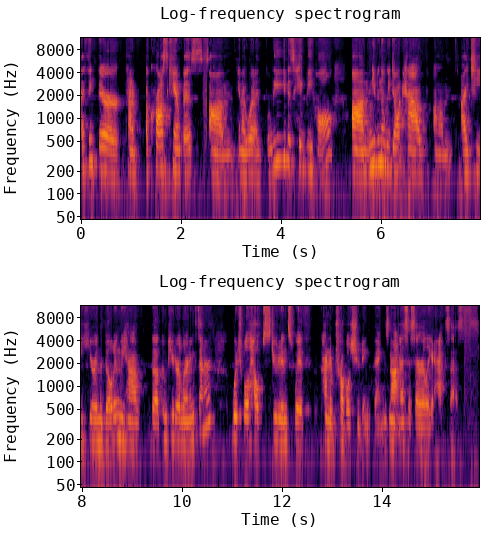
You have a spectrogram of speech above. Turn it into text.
I think they're kind of across campus, um, in what I believe is Higbie Hall. Um, and even though we don't have um, IT here in the building, we have the Computer Learning Center, which will help students with kind of troubleshooting things, not necessarily access.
